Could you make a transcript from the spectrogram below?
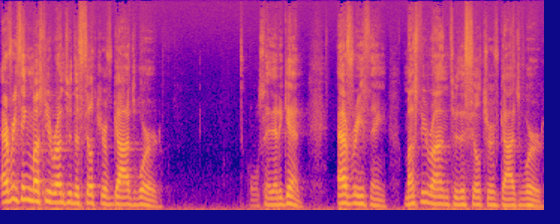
Everything must be run through the filter of God's word. We'll say that again. Everything must be run through the filter of God's word.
